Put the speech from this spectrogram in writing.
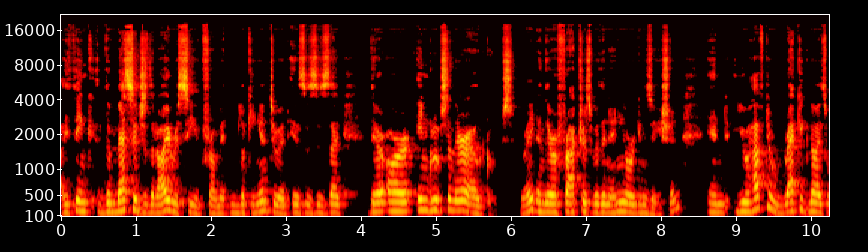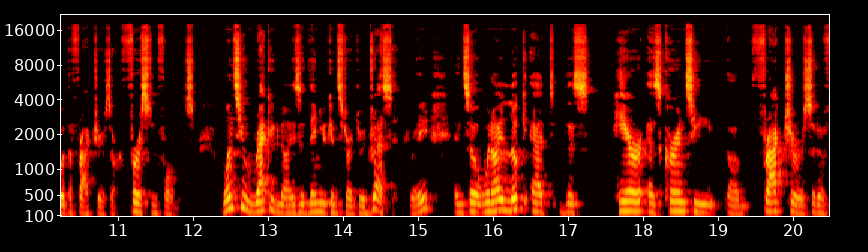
I think the message that I received from it and looking into it is is, is that there are in groups and there are out groups, right? And there are fractures within any organization. And you have to recognize what the fractures are first and foremost. Once you recognize it, then you can start to address it, right? And so when I look at this hair as currency um, fracture sort of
